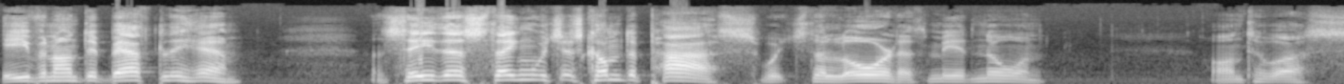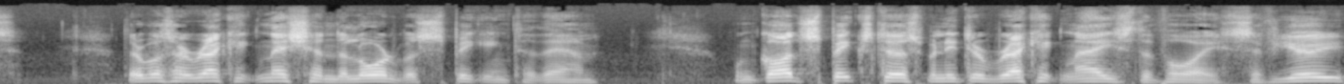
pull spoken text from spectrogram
even unto Bethlehem, and see this thing which has come to pass, which the Lord hath made known unto us. There was a recognition the Lord was speaking to them. When God speaks to us, we need to recognize the voice. If you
